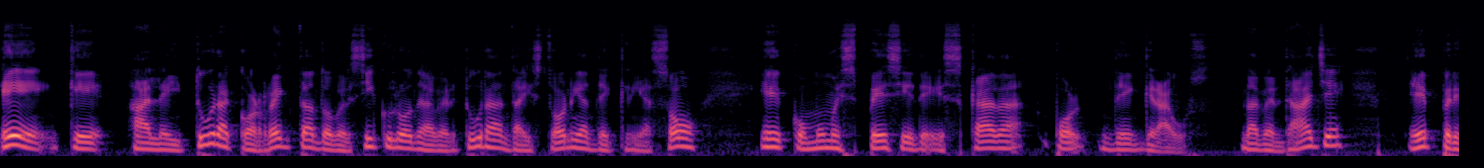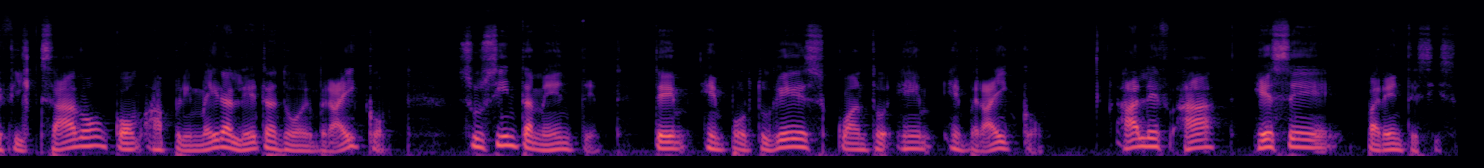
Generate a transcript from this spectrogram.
e que a leitura correcta do versículo de abertura da historia de criação é como uma espécie de escada por degraus. Na verdade, é prefixado com a primeira letra do hebraico, sucintamente, tem em português quanto em hebraico. Aleph A, S paréntesis.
